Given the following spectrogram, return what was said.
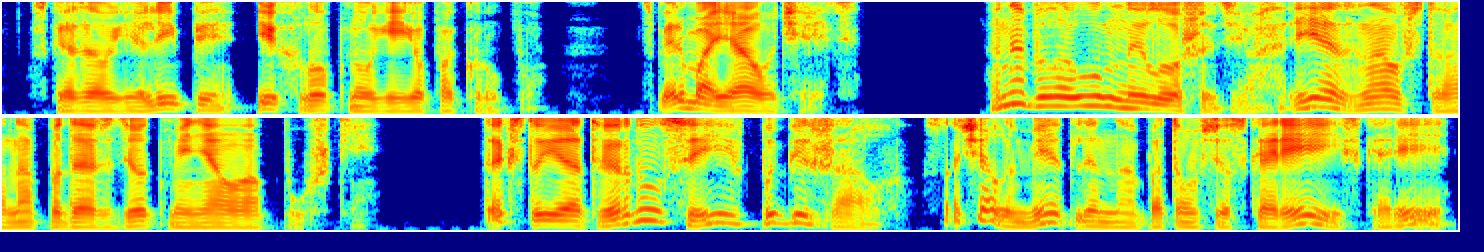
— сказал я Липе и хлопнул ее по крупу. Теперь моя очередь. Она была умной лошадью, и я знал, что она подождет меня у опушки. Так что я отвернулся и побежал. Сначала медленно, а потом все скорее и скорее.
